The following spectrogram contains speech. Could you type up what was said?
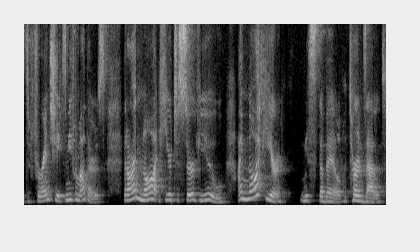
differentiates me from others that I'm not here to serve you. I'm not here, Bale, it turns out.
